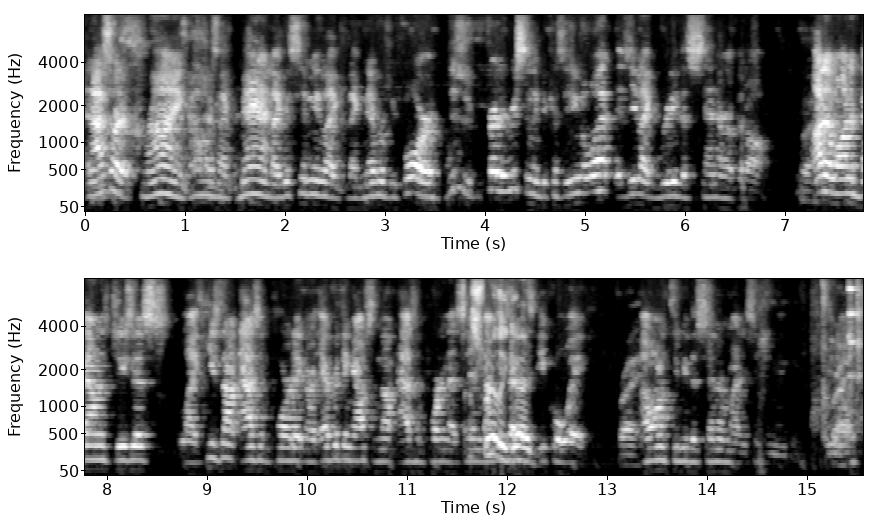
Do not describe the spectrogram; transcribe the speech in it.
and I started crying. I was like, man, like this hit me like like never before. This is fairly recently because you know what? Is he like really the center of it all? I don't want to balance Jesus. Like he's not as important, or everything else is not as important as him. That's Not really that good. Equal weight. Right. I want it to be the center of my decision making. You know? Right.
